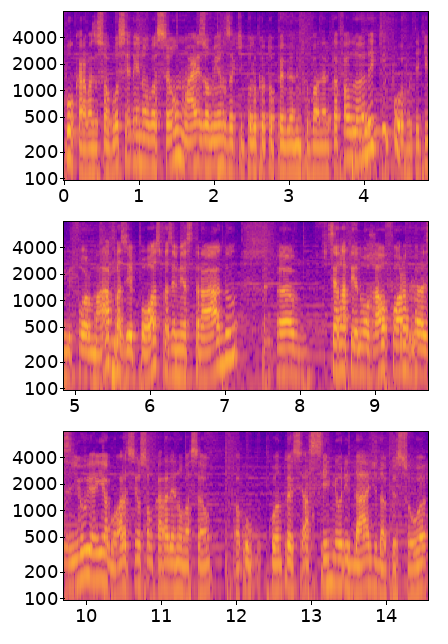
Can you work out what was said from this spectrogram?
pô, cara, mas eu só vou ser da inovação, mais ou menos aqui pelo que eu tô pegando que o Valério tá falando, é que, pô, vou ter que me formar, fazer pós, fazer mestrado, uh, sei lá, ter know-how fora do Brasil, e aí agora sim eu sou um cara da inovação. O quanto esse, a senioridade da pessoa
